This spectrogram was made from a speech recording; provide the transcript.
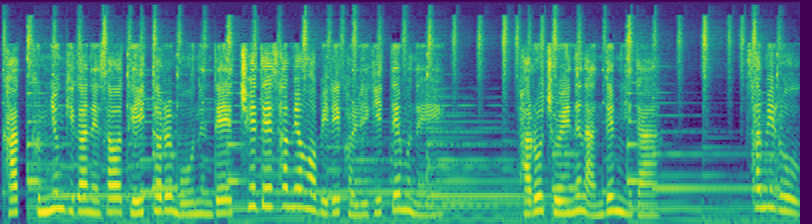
각 금융기관에서 데이터를 모으는데 최대 사명업일이 걸리기 때문에 바로 조회는 안 됩니다. 3일 후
